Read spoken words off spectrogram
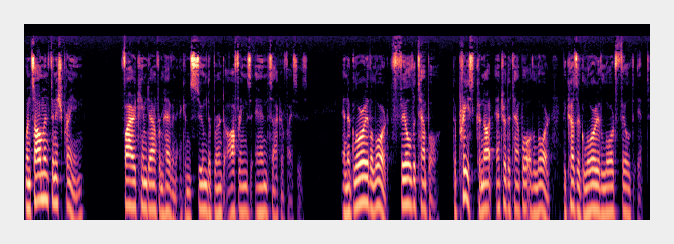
When Solomon finished praying, fire came down from heaven and consumed the burnt offerings and sacrifices. And the glory of the Lord filled the temple. The priests could not enter the temple of the Lord because the glory of the Lord filled it.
